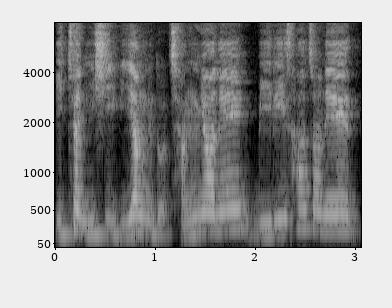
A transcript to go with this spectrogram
2022학년도 작년에 미리 사전에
